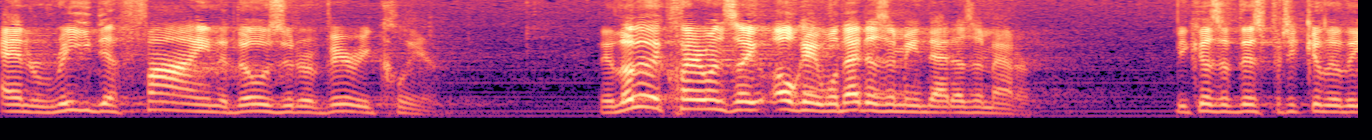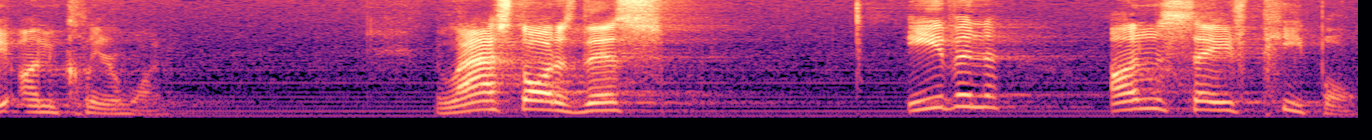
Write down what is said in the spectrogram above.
and redefine those that are very clear. They look at the clear ones and say, okay, well, that doesn't mean that doesn't matter because of this particularly unclear one. The last thought is this even unsaved people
